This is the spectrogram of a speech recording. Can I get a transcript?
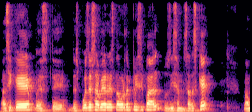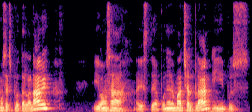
Así que, este, después de saber esta orden principal, pues dicen, ¿sabes qué? Vamos a explotar la nave y vamos a, este, a poner en marcha el plan y pues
